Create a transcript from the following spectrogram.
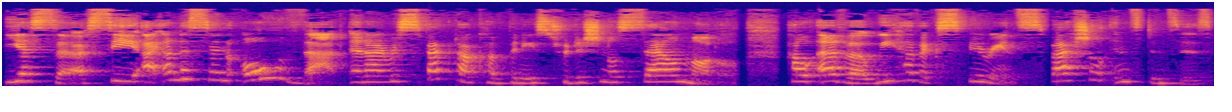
Yes, sir. See, I understand all of that, and I respect our company's traditional sale model. However, we have experienced special instances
